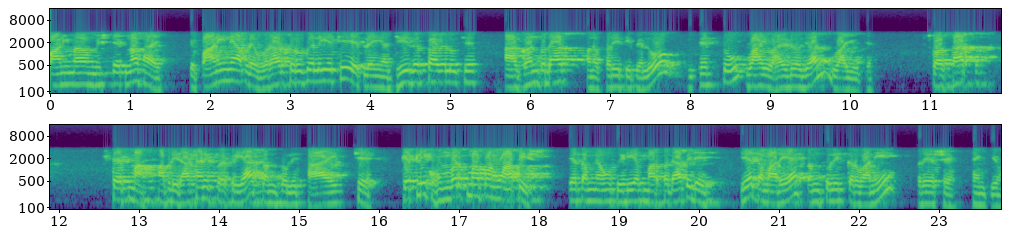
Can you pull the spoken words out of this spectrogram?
પાણીમાં મિસ્ટેક ન થાય કે પાણીને આપણે વરાળ સ્વરૂપે લઈએ છીએ એટલે અહીંયા જી દર્શાવેલું છે. આ ઘન પદાર્થ અને ફરીથી પેલું એટલું વાયુ, હાઇડ્રોજન વાયુ છે. તો સાત સ્ટેપમાં આપણી રાસાયણિક પ્રક્રિયા સંતુલિત થાય છે. કેટલીક હોમવર્કમાં પણ હું આપીશ. એ તમને હું પીડીએફ મારફતે આપી દઈશ. જે તમારે સંતુલિત કરવાની રહેશે. થેન્ક યુ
